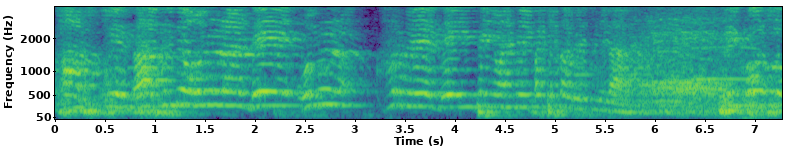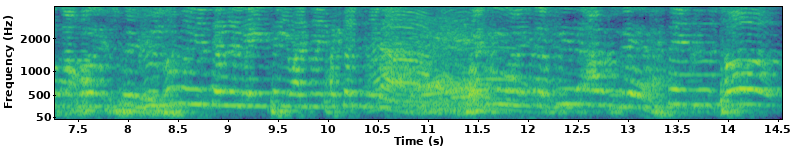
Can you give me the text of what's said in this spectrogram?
has changed. 아, 근데 오늘날 내, 오늘 하루에 내 인생이 완전히 바뀌었다고 그랬습니다. Because of the Holy 그 Spirit. 성령님 때문에 내 인생이 완전히 바뀌었습니다. When you are in the field out there, 그때 그저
